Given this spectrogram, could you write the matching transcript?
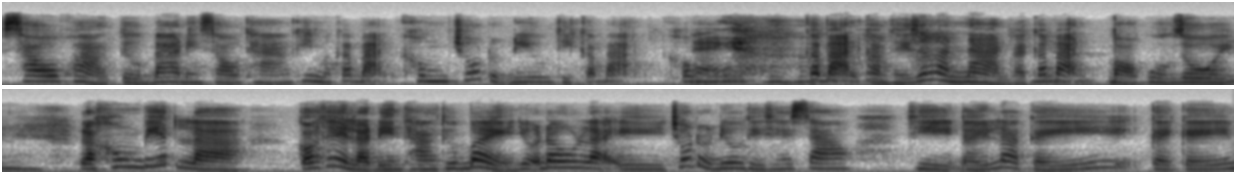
sau khoảng từ 3 đến 6 tháng khi mà các bạn không chốt được deal thì các bạn không các bạn cảm thấy rất là nản và các ừ. bạn bỏ cuộc rồi. Ừ. là không biết là có thể là đến tháng thứ bảy nhỡ đâu lại chốt được deal thì sẽ sao? Thì đấy là cái cái cái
